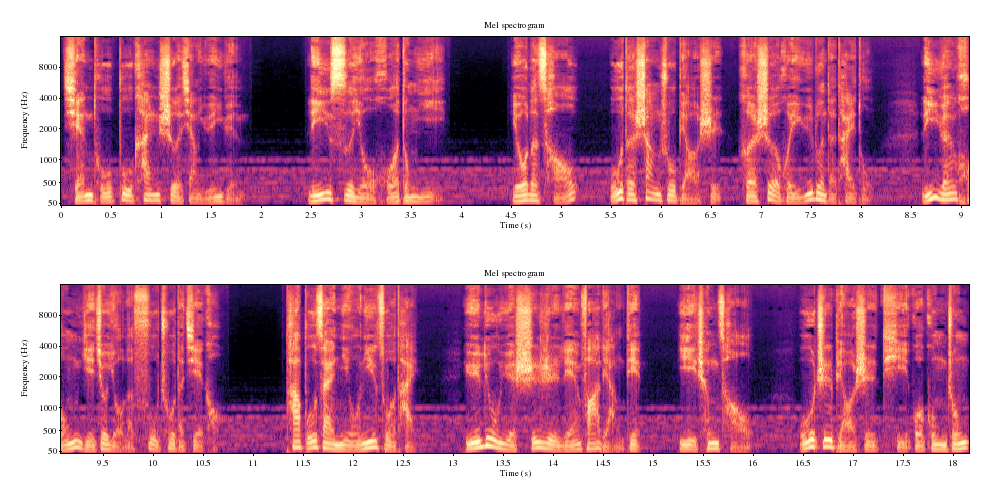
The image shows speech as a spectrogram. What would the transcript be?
前途不堪设想。云云。黎似有活动意。有了曹吴的上述表示和社会舆论的态度，黎元洪也就有了复出的借口。他不再扭捏作态，于六月十日连发两电，一称曹吴之表示体国宫中，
